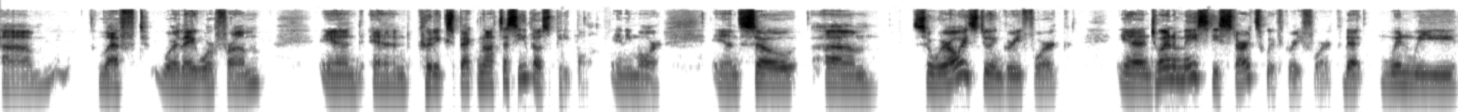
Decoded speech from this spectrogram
um, left where they were from and, and could expect not to see those people anymore. And so, um, so we're always doing grief work and Joanna Macy starts with grief work that when we,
